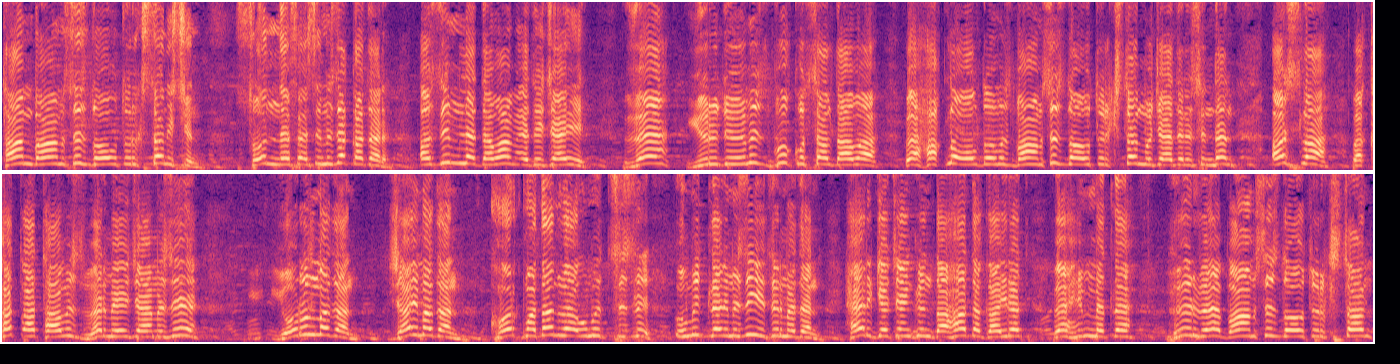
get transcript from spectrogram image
tam bağımsız Doğu Türkistan için son nefesimize kadar azimle devam edeceği ve yürüdüğümüz bu kutsal dava ve haklı olduğumuz bağımsız Doğu Türkistan mücadelesinden asla ve kat'a taviz vermeyeceğimizi yorulmadan, caymadan, korkmadan ve umitsizlik, ümitlerimizi yitirmeden her geçen gün daha da gayret ve himmetle hür ve bağımsız Doğu Türkistan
